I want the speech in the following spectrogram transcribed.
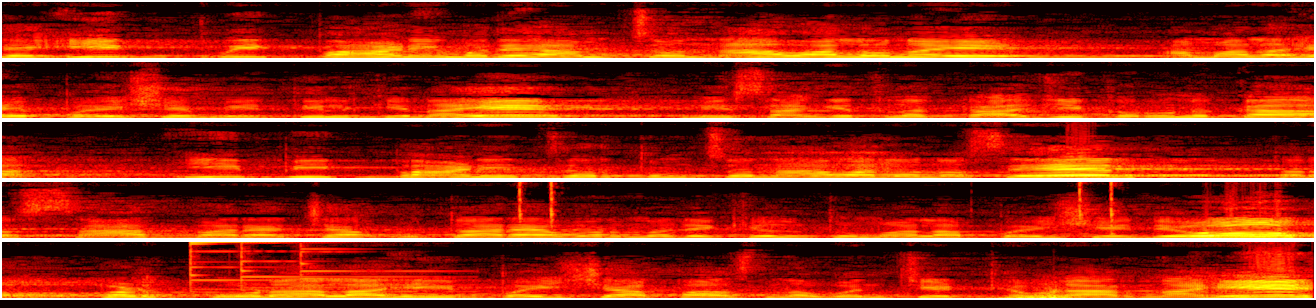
ते ई पीक पाहणीमध्ये आमचं नाव आलं नाही. आम्हाला हे पैसे मिळतील की नाही मी सांगितलं काळजी करू नका. ई पीक पाहणीत जर तुमचं नाव आलं नसेल तर सात बाऱ्याच्या उतार्यावरनं देखील तुम्हाला पैसे देऊ. पण कोणालाही पैशापासनं वंचित ठेवणार नाही.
